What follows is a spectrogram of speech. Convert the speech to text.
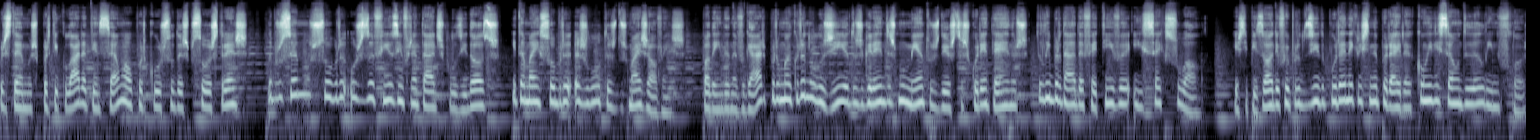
prestamos particular atenção ao percurso das pessoas trans, debruçamos sobre os desafios enfrentados pelos idosos e também sobre as lutas dos mais jovens. Pode ainda navegar por uma cronologia dos grandes momentos destes 40 anos de liberdade afetiva e sexual. Este episódio foi produzido por Ana Cristina Pereira com edição de Aline Flor.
